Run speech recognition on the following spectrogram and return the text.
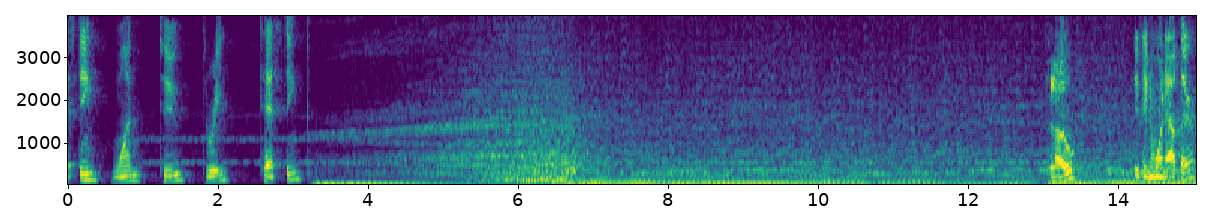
Testing. One, two, three. Testing. Hello? Is anyone out there?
